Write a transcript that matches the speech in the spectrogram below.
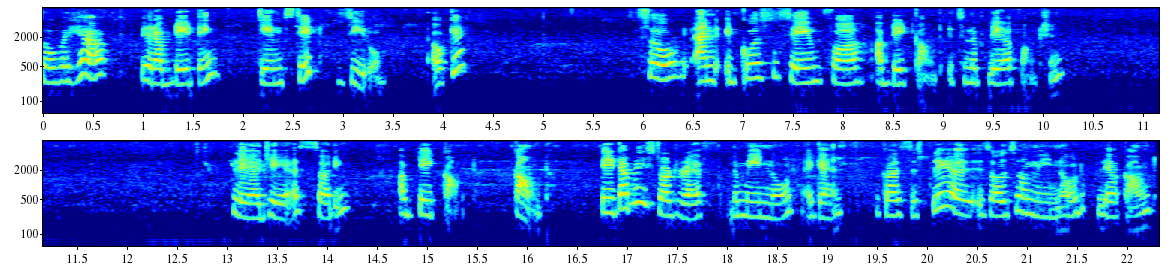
so over here we are updating game state 0 okay so and it goes the same for update count. It's in the player function. Player js sorry. Update count. Count. Database.ref the main node again because this player is also a main node player count.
